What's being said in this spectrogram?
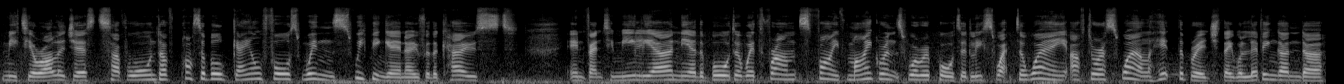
Meteorologists have warned of possible gale force winds sweeping in over the coast. In Ventimiglia, near the border with France, five migrants were reportedly swept away after a swell hit the bridge they were living under.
